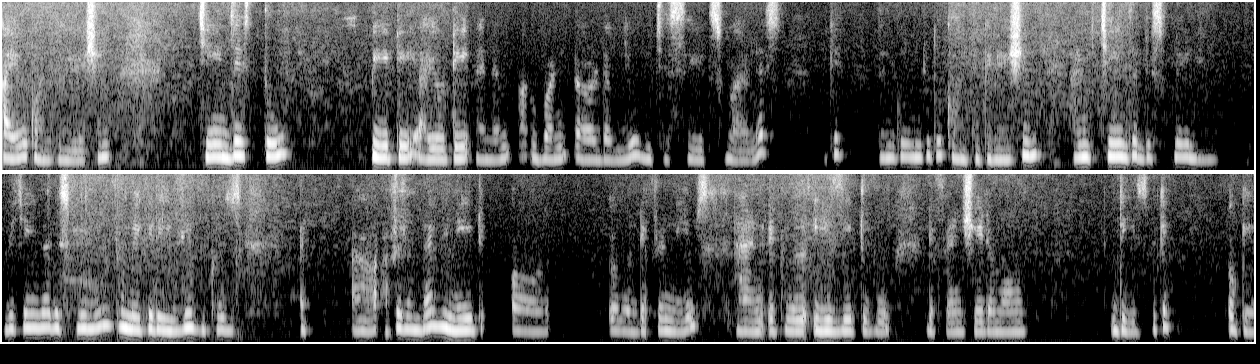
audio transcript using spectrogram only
IO configuration. Change this to PT IoT NM1W which is say it's wireless. Okay? Then go into the configuration and change the display name. We change the display name to make it easy because at, uh, after some time we need uh, uh, different names and it will easy to differentiate among these okay? Okay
